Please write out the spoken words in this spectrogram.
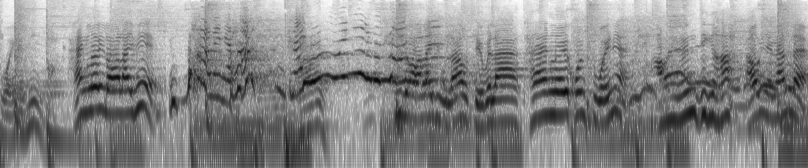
สวยไงพี่ แทงเลยรออะไรพี่ บ้าอะไรเนี่ยฮะไหนพี่รออะไรอยู่เล่าเสียเวลาแทงเลยคนสวยเนี่ย เอาอย่างนั้นจริงเหรอ เอาอย่างนั้นแหละ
